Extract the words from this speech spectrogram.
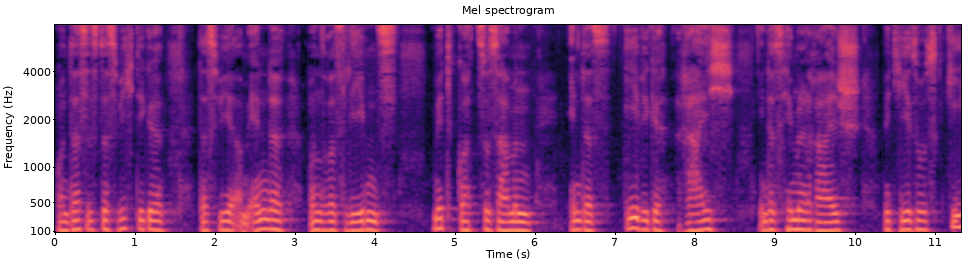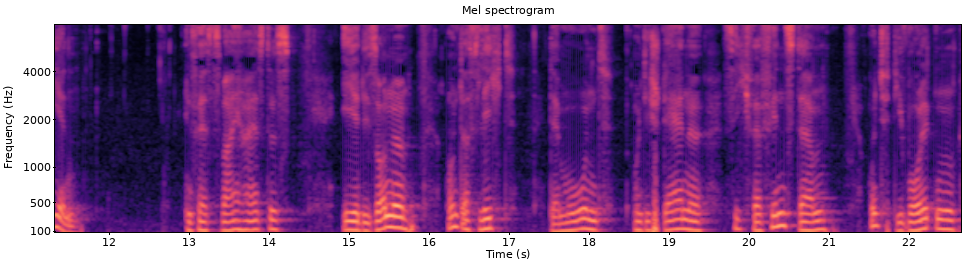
Und das ist das Wichtige, dass wir am Ende unseres Lebens mit Gott zusammen in das ewige Reich, in das Himmelreich mit Jesus gehen. In Vers 2 heißt es, ehe die Sonne und das Licht, der Mond und die Sterne sich verfinstern und die Wolken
